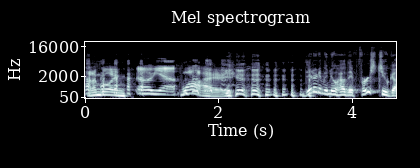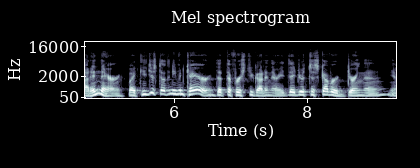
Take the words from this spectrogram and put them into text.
And I'm going, Oh, yeah. why? They don't even know how the first two got in there. Like he just doesn't even care that the first two got in there. They just discovered during the, yeah.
